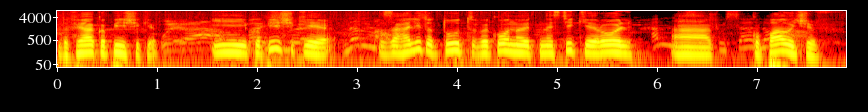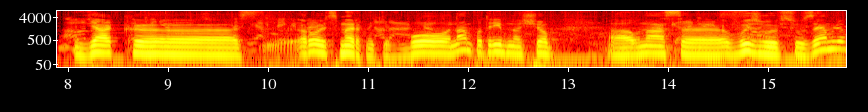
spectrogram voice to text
дофіга копійщиків. І копійщики взагалі-то тут виконують не стільки роль а, копаличів, як е, с- роль смертників. Бо нам потрібно, щоб а, у нас е, вижили всю землю,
